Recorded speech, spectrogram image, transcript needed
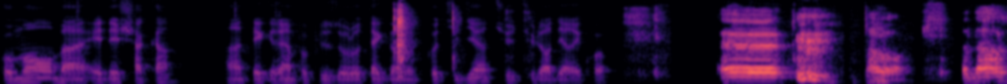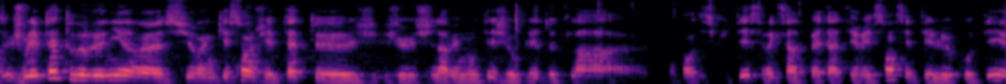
comment bah, aider chacun à intégrer un peu plus de low-tech dans notre quotidien, tu, tu leur dirais quoi? Euh, alors, je voulais peut-être revenir euh, sur une question, j'ai peut-être, euh, je, l'avais noté, j'ai oublié de te la en discuter. C'est vrai que ça peut être intéressant. C'était le côté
